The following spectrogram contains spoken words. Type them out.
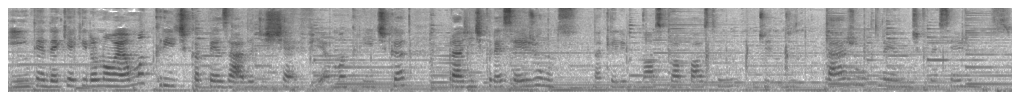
e entender que aquilo não é uma crítica pesada de chefe, é uma crítica para a gente crescer juntos, naquele nosso propósito de, estar junto mesmo, de crescer juntos.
